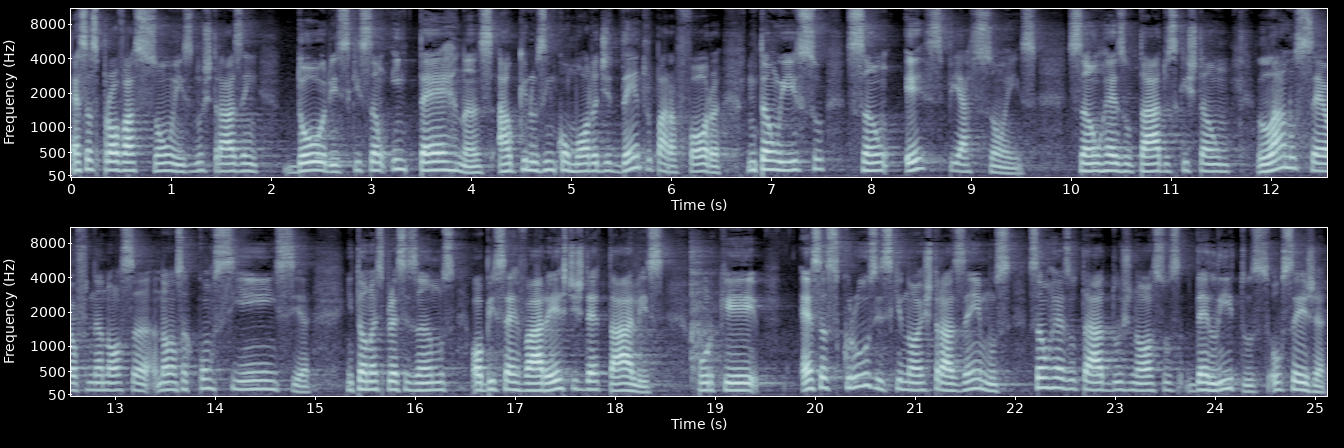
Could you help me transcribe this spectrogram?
essas provações nos trazem dores que são internas, algo que nos incomoda de dentro para fora, então isso são expiações são resultados que estão lá no self, na nossa, na nossa consciência. Então nós precisamos observar estes detalhes porque essas cruzes que nós trazemos são resultado dos nossos delitos, ou seja,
